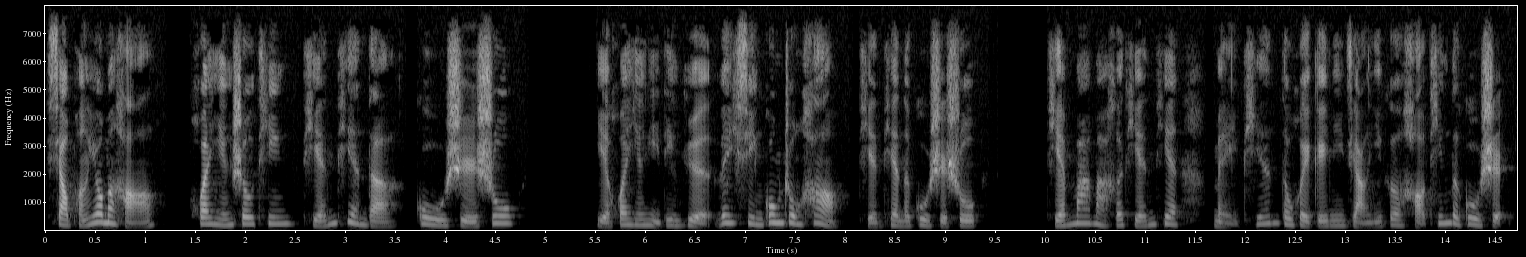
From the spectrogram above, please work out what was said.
小朋友们好，欢迎收听甜甜的故事书，也欢迎你订阅微信公众号“甜甜的故事书”。甜妈妈和甜甜每天都会给你讲一个好听的故事。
